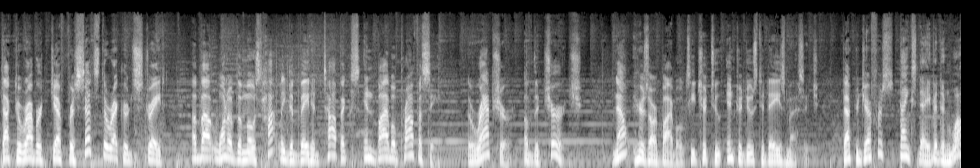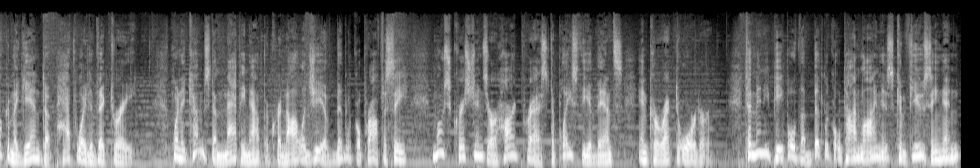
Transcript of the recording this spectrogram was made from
Dr. Robert Jeffress sets the record straight about one of the most hotly debated topics in Bible prophecy the rapture of the church. Now, here's our Bible teacher to introduce today's message. Dr. Jeffress? Thanks, David, and welcome again to Pathway to Victory. When it comes to mapping out the chronology of biblical prophecy, most Christians are hard pressed to place the events in correct order. To many people, the biblical timeline is confusing and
